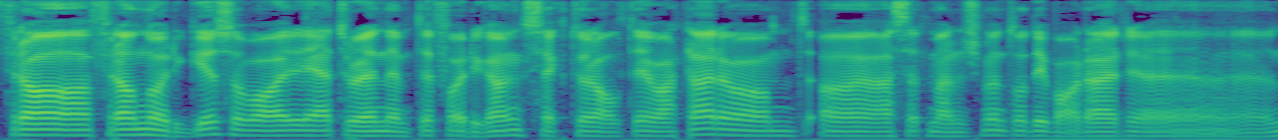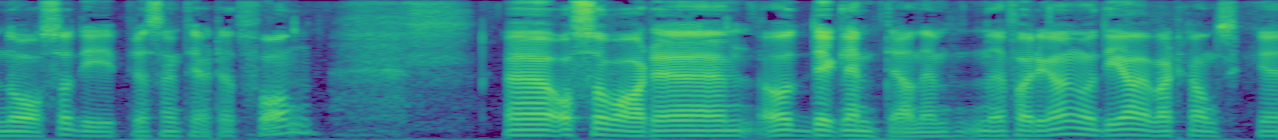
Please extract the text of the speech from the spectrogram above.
Fra, fra, Norge så var jeg tror jeg nevnte forrige gang, Sektor alltid vært der. Og uh, Asset Management, og de var der uh, nå også. De presenterte et fond. Uh, og så var det Og det glemte jeg å nevne forrige gang, og de har jo vært ganske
